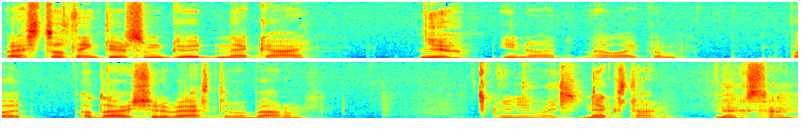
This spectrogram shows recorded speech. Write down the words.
but I still think there's some good in that guy. yeah. You know, I, I like him, but I, I should have asked him about him. Anyways, next time. Next time.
